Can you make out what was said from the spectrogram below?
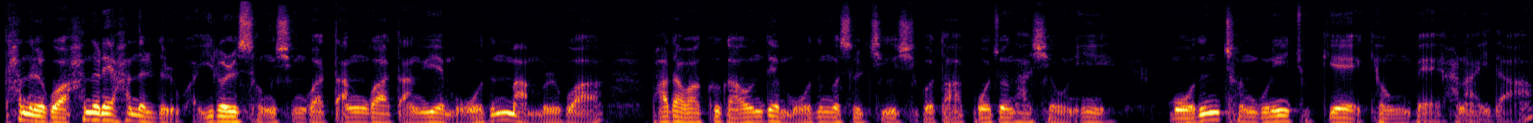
하늘과 하늘의 하늘들과 이를 성신과 땅과 땅 위의 모든 만물과 바다와 그 가운데 모든 것을 지으시고 다 보존하시오니 모든 천군이 주께 경배하나이다.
